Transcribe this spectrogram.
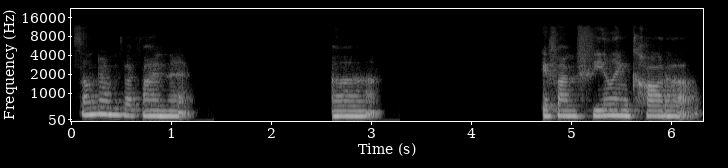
Sometimes I find that uh, if I'm feeling caught up,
